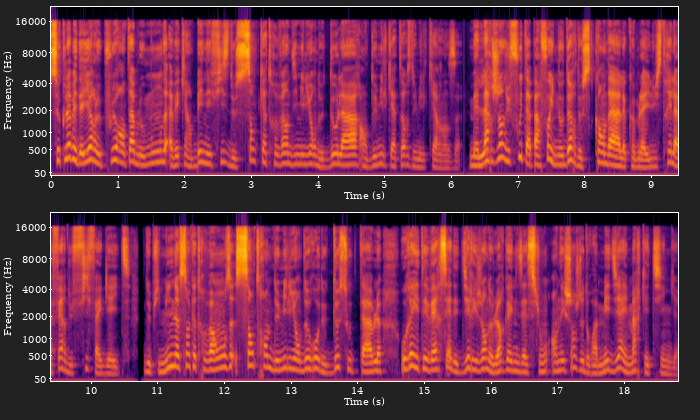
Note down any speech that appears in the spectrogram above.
Ce club est d'ailleurs le plus rentable au monde avec un bénéfice de 190 millions de dollars en 2014-2015. Mais l'argent du foot a parfois une odeur de scandale, comme l'a illustré l'affaire du FIFA Gate. Depuis 1991, 132 millions d'euros de dessous de table auraient été versés à des dirigeants de l'organisation en échange de droits médias et marketing.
